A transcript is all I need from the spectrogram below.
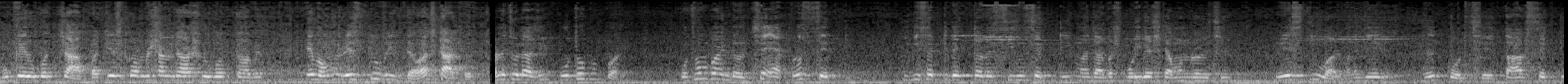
বুকের উপর চাপ বা চেস্ট কম্প্রেশন দেওয়া শুরু করতে হবে এবং রেস্কিউ ব্রিথ দেওয়া স্টার্ট করতে তাহলে চলে আসি প্রথম পয়েন্ট প্রথম পয়েন্ট হচ্ছে অ্যাপ্রোচ সেফটি কী কী সেফটি দেখতে হবে? সিন সেফটি মানে চারপাশ পরিবেশ কেমন রয়েছে? রেস্কিউয়ার মানে যে হেল্প করছে, তার সেফটি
